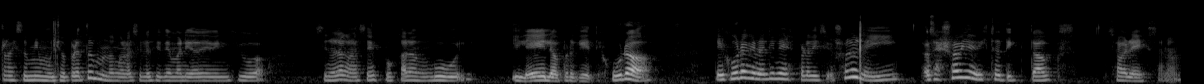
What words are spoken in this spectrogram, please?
resumí mucho, pero todo el mundo conoce los siete maridos de Benny Hugo. Si no lo conoces, buscalo en Google y léelo, porque te juro, te juro que no tiene desperdicio. Yo lo leí, o sea, yo había visto TikToks sobre eso, ¿no?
